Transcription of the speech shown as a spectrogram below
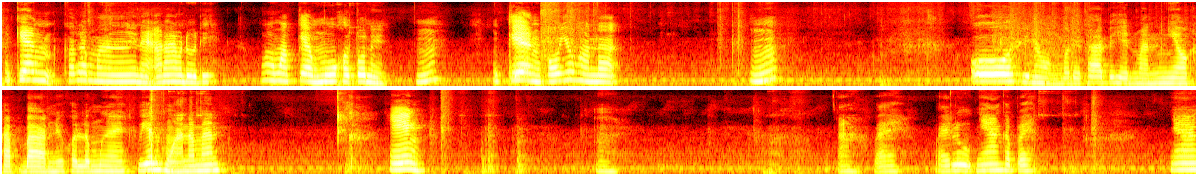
มาแกล้งเขาทำไมไหนเอาหน้ามาดูดิว่ามาแกล้งมูเขาตัวไหนหืมมาแกล้งเขาอยู่หันละหืม โอ้พี่น้องบ่ได้พาไปเห็นมันเงียวขับบานอยู่คนละเมื่อยเวียนหัวนะมันแหงอืมอะไปไปลูกย่างเข้าไปย่าง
